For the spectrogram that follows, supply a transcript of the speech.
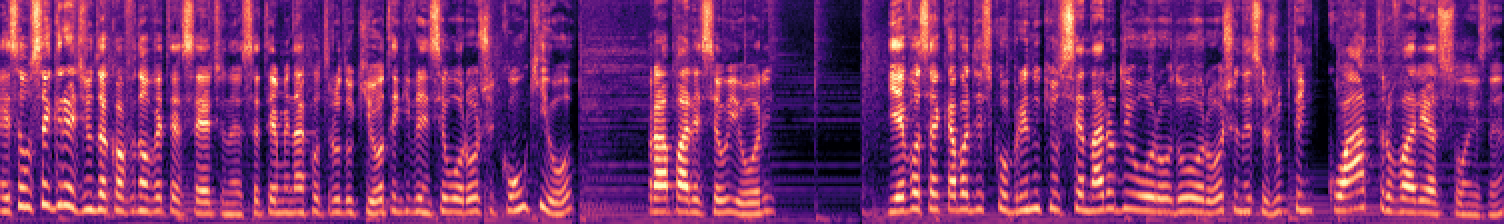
Esse é um segredinho da KOF 97, né? Você terminar com o trio do Kyo, tem que vencer o Orochi com o Kyo pra aparecer o Yori. E aí você acaba descobrindo que o cenário do, Oro, do Orochi nesse jogo tem quatro variações, né?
